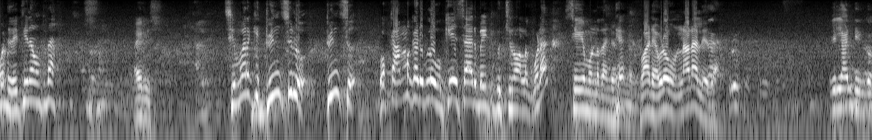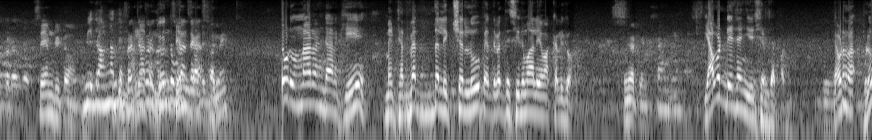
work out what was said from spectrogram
ఓ రెటీనా ఉంటుందా? ఐరిష్. చివరికి ట్విన్స్లు ట్విన్స్ ఒక అమ్మ కడుపులో ఒకేసారి బయటకు వచ్చిన వాళ్ళకు కూడా సేమ్ ఉండదంటే వాడు ఎవడో ఉన్నాడా లేదా? ఇలాంటి ఇంకొకటి సేమ్ డిటో. దేవుడు ఉన్నాడనడానికి మేము పెద్ద పెద్ద లెక్చర్లు పెద్ద పెద్ద సినిమాలు ఏమో కలిగాం ఫింగర్ ప్రింట్ ఎవరు డిజైన్ చేశారు చెప్పండి? ఎవడు ఇప్పుడు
